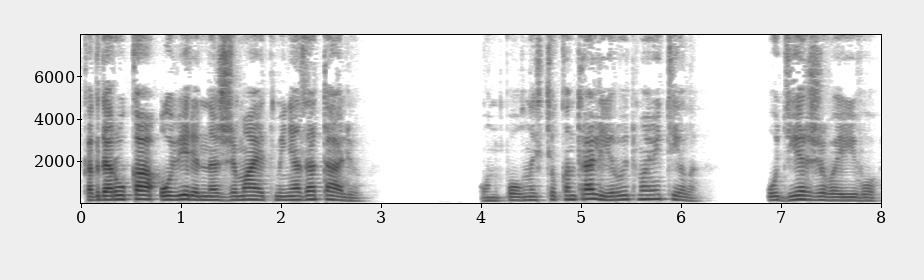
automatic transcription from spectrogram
когда рука уверенно сжимает меня за талию. Он полностью контролирует мое тело, удерживая его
